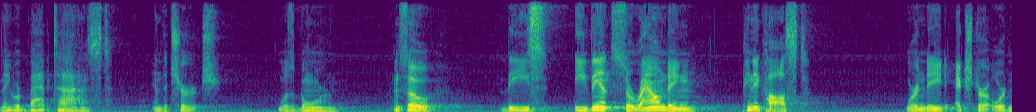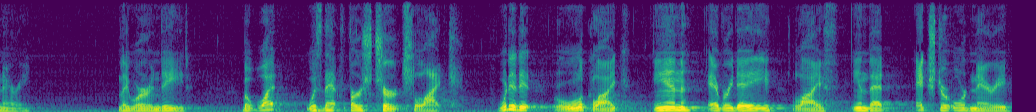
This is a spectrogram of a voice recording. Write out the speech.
They were baptized and the church was born. And so these events surrounding Pentecost were indeed extraordinary. They were indeed. But what was that first church like? What did it look like in everyday life in that extraordinary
